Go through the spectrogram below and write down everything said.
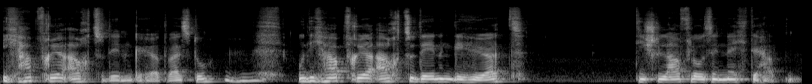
ich habe früher auch zu denen gehört, weißt du? Und ich habe früher auch zu denen gehört, die schlaflose Nächte hatten,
